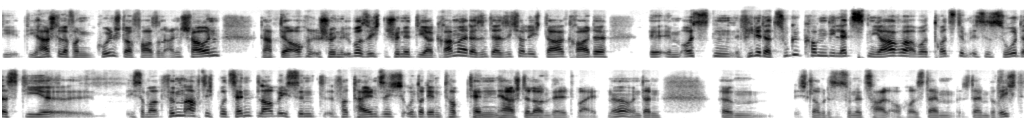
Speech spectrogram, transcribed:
die, die Hersteller von Kohlenstofffasern anschauen, da habt ihr auch schöne Übersichten, schöne Diagramme. Da sind ja sicherlich da gerade äh, im Osten viele dazugekommen die letzten Jahre, aber trotzdem ist es so, dass die, äh, ich sag mal, 85 Prozent, glaube ich, sind, verteilen sich unter den Top 10 Herstellern weltweit. Ne? Und dann ähm, ich glaube, das ist so eine Zahl auch aus deinem, aus deinem Bericht.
